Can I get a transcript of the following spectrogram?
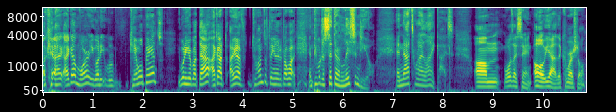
Okay I, I got more. You want to camel pants? You want to hear about that? I got I have tons of things I can talk about and people just sit there and listen to you. And that's what I like guys. Um what was I saying? Oh yeah the commercial.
